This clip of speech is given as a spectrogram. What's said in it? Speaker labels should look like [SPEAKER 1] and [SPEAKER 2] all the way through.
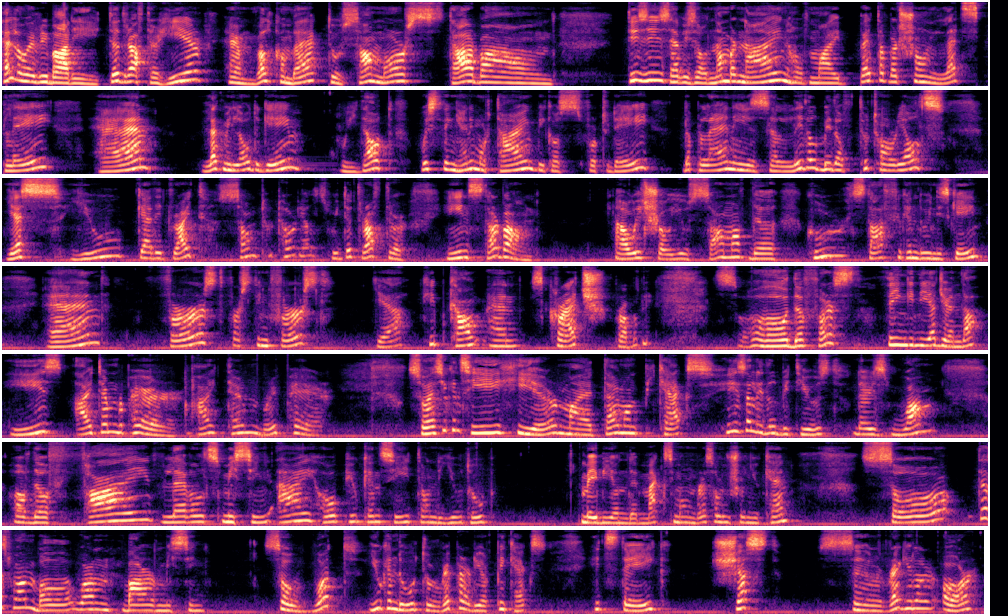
[SPEAKER 1] Hello everybody, the Drafter here and welcome back to some more Starbound. This is episode number 9 of my beta version Let's Play and let me load the game without wasting any more time because for today the plan is a little bit of tutorials. Yes, you get it right, some tutorials with the Drafter in Starbound. I will show you some of the cool stuff you can do in this game and first first thing first yeah keep calm and scratch probably. So the first thing in the agenda is item repair item repair. So as you can see here my diamond pickaxe is a little bit used. There is one of the five levels missing. I hope you can see it on the YouTube. Maybe on the maximum resolution you can. So there's one one bar missing. So what you can do to repair your pickaxe is take just regular ore.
